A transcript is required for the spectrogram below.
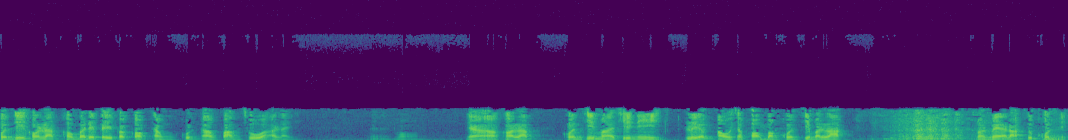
คนที่เขารักเขาไม่ได้ไปประกอบทำคุณงามความชั่วอะไรหมออย่าเขารักคนที่มาที่นี่เลือกเอาเฉพาะบางคนที่มันรัก มันไม่รักทุกคนนี่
